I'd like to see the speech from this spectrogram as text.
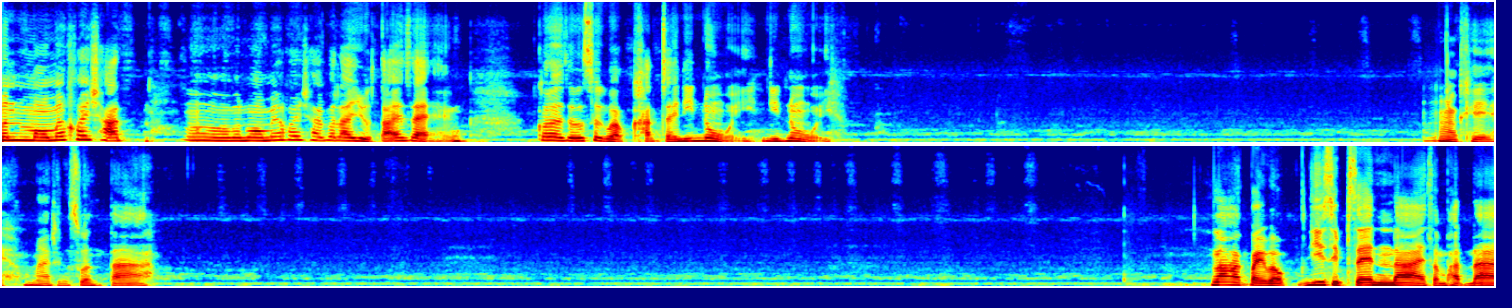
มันมองไม่ค่อยชัด เออ มันมองไม่ค่อยชัดเวลาอยู่ใต้แสง ก็เลยจะรู้สึกแบบขัดใจนิดหน่อยนิดหน่อยโอเค มาถึงส่วนตา ลากไปแบบยี่สิบเส้นได้สัมผัสได้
